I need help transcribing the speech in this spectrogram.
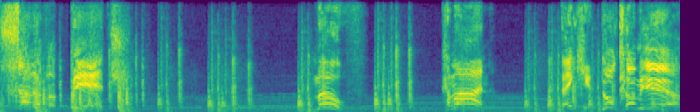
Son of a bitch! Move! Come on! Thank you. Don't come here!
